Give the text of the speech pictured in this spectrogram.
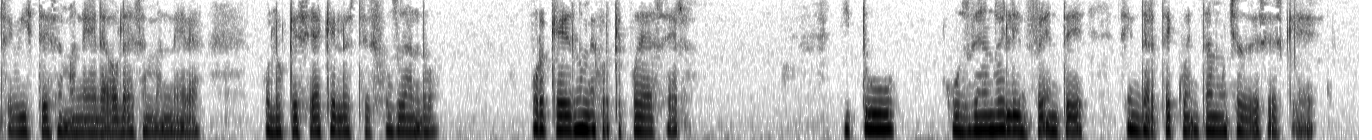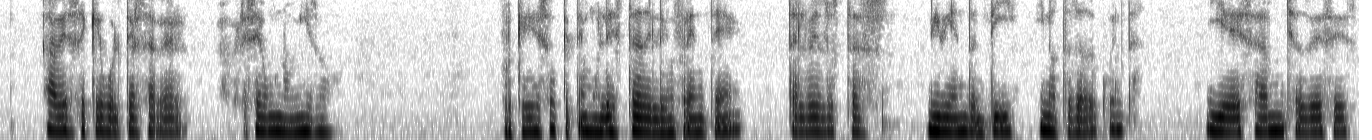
se viste de esa manera o la de esa manera o lo que sea que lo estés juzgando, porque es lo mejor que puede hacer. Y tú juzgando el enfrente sin darte cuenta muchas veces que a veces hay que voltearse a ver, a verse a uno mismo. Porque eso que te molesta del enfrente, tal vez lo estás viviendo en ti y no te has dado cuenta. Y esa muchas veces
